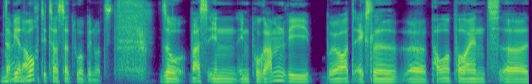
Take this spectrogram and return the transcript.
da wird auch die Tastatur benutzt. So, was in, in Programmen wie Word, Excel, äh, PowerPoint, äh,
